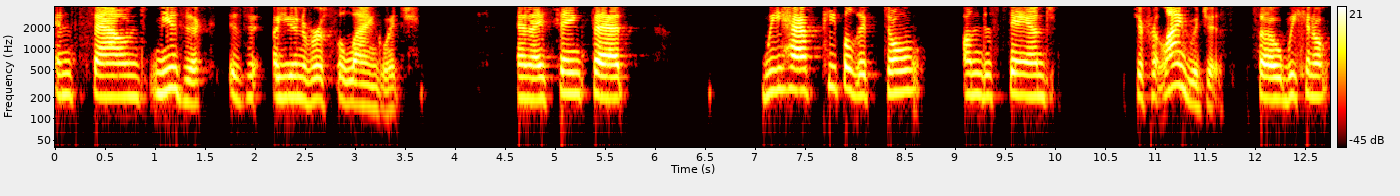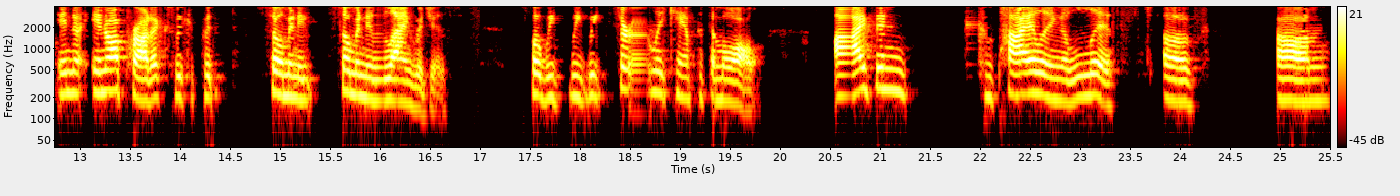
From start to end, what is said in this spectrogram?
and sound, music is a universal language. And I think that we have people that don't understand different languages. So we can in in our products we could put so many so many languages, but we we, we certainly can't put them all. I've been compiling a list of um,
